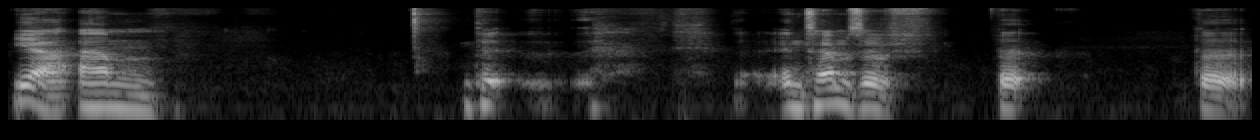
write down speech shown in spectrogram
Yeah. Um, the, in terms of the the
